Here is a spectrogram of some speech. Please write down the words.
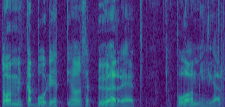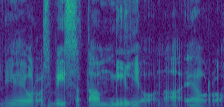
toimintabudjetti on se pyöreät puoli miljardia euroa, se 500 miljoonaa euroa.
